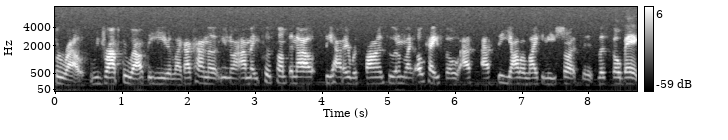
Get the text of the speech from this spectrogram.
throughout. We drop throughout the year. Like I kind of, you know, I may put something out, see how they respond to it. I'm like, okay, so I, I see y'all are liking these short sets. Let's go back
